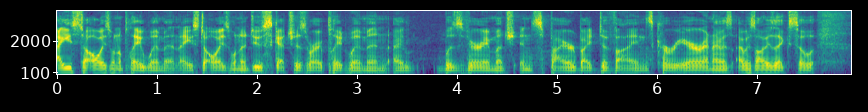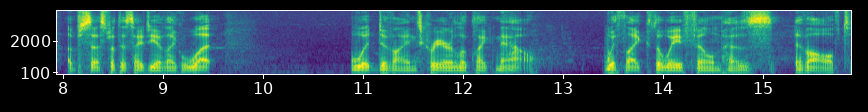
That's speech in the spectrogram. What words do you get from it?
I used to always want to play women. I used to always want to do sketches where I played women. I was very much inspired by Divine's career, and I was I was always like so obsessed with this idea of like what would Divine's career look like now with like the way film has evolved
